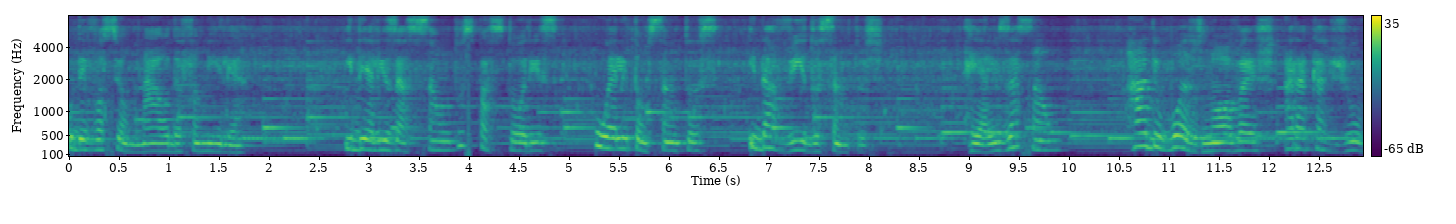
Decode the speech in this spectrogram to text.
o devocional da família. Idealização dos pastores Wellington Santos e Davi dos Santos. Realização Rádio Boas Novas Aracaju,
